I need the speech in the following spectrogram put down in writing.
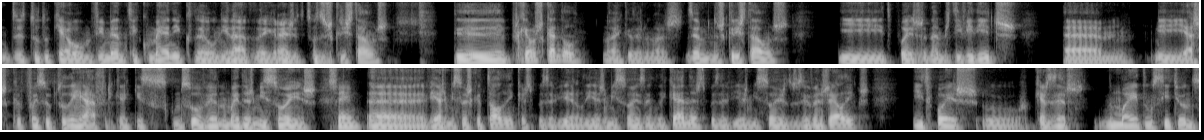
de tudo o que é o movimento ecuménico da unidade da Igreja de todos os cristãos, que, porque é um escândalo, não é? Quer dizer, nós dizemos-nos cristãos e depois andamos divididos. Um, e acho que foi sobretudo em África que isso se começou a ver no meio das missões. Sim. Uh, havia as missões católicas, depois havia ali as missões anglicanas, depois havia as missões dos evangélicos, e depois, o, quer dizer, no meio de um sítio onde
